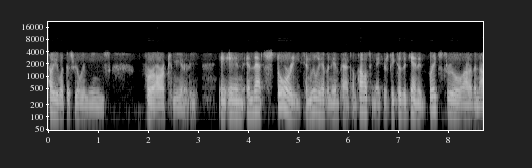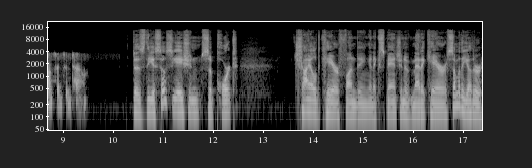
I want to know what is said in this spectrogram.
tell you what this really means for our community. And, and that story can really have an impact on policymakers because, again, it breaks through a lot of the nonsense in town. Does the association support child care funding and expansion of Medicare, some of the other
